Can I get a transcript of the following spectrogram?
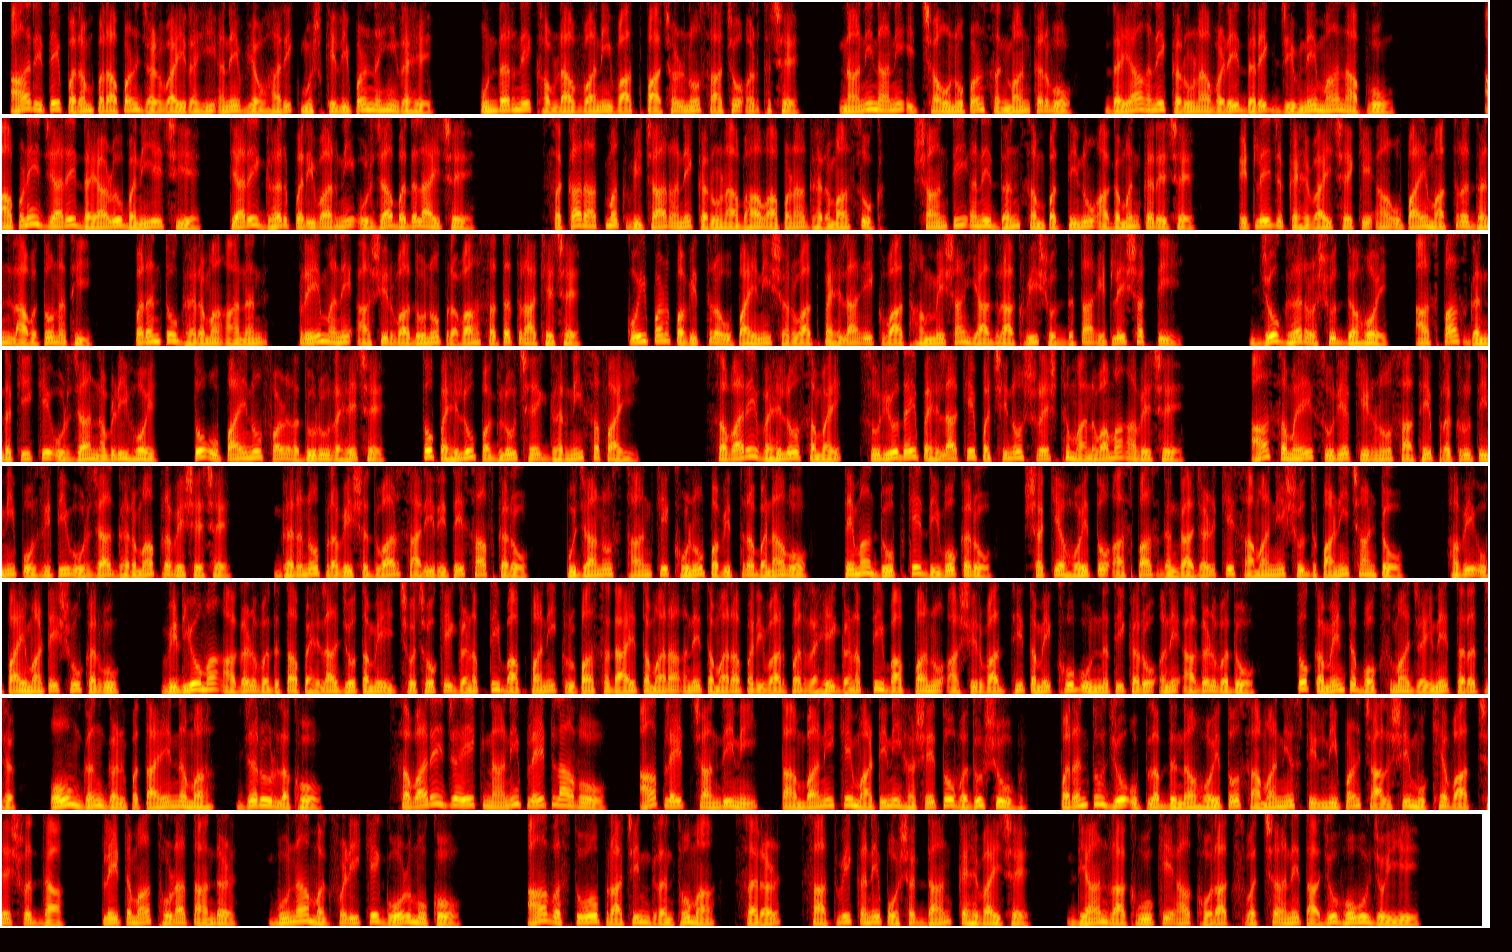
આ રીતે પરંપરા પણ જળવાઈ રહી અને વ્યવહારિક મુશ્કેલી પણ નહીં રહે. ઉંદરને ખવડાવવાની વાત પાછળનો સાચો અર્થ છે. નાની નાની ઈચ્છાઓનો પણ સન્માન કરવો, દયા અને કરુણા વડે દરેક જીવને માન આપવું. આપણે જ્યારે દયાળુ બનીએ છીએ, ત્યારે ઘર પરિવારની ઊર્જા બદલાય છે. સકારાત્મક વિચાર અને કરુણાભાવ આપણા ઘરમાં સુખ શાંતિ અને ધન સંપત્તિનું આગમન કરે છે. એટલે જ કહેવાય છે કે આ ઉપાય માત્ર ધન લાવતો નથી, પરંતુ ઘરમાં આનંદ, પ્રેમ અને આશીર્વાદોનો પ્રવાહ સતત રાખે છે. કોઈ પણ પવિત્ર ઉપાયની શરૂઆત પહેલાં એક વાત હંમેશા યાદ રાખવી શુદ્ધતા એટલે શક્તિ. જો ઘર અશુદ્ધ હોય, આસપાસ ગંદકી કે ઊર્જા નબળી હોય, તો ઉપાયનું ફળ અધૂરું રહે છે. તો પહેલું પગલું છે ઘરની સફાઈ. સવારે વહેલો સમય સૂર્યોદય પહેલા કે પછીનો શ્રેષ્ઠ માનવામાં આવે છે. આ સમયે સૂર્યકિરણો સાથે પ્રકૃતિની પોઝિટિવ ઊર્જા ઘરમાં પ્રવેશે છે. ઘરનો પ્રવેશદ્વાર સારી રીતે સાફ કરો, પૂજાનું સ્થાન કે ખૂણું પવિત્ર બનાવો, તેમાં ધૂપ કે દીવો કરો, શક્ય હોય તો આસપાસ ગંગાજળ કે સામાન્ય શુદ્ધ પાણી છાંટો. હવે ઉપાય માટે શું કરવું? વિડીયોમાં આગળ વધતા પહેલા જો તમે ઈચ્છો છો કે ગણપતિ બાપ્પાની કૃપા સદાય તમારા અને તમારા પરિવાર પર રહે, ગણપતિ બાપ્પાનો આશીર્વાદથી તમે ખૂબ ઉન્નતિ કરો અને આગળ વધો, તો કમેન્ટ બોક્સમાં જઈને તરત જ, ઓમ ગંગ ગણપતાએ નમઃ જરૂર લખો. સવારે જ એક નાની પ્લેટ લાવો. આ પ્લેટ ચાંદીની, તાંબાની કે માટીની હશે તો વધુ શુભ. પરંતુ જો ઉપલબ્ધ ન હોય તો સામાન્ય સ્ટીલની પણ ચાલશે મુખ્ય વાત છે શ્રદ્ધા. પ્લેટમાં થોડા તાંદળ, ભૂના મગફળી કે ગોળ મૂકો. આ વસ્તુઓ પ્રાચીન ગ્રંથોમાં સરળ, સાત્વિક અને પોષકદાન કહેવાય છે. ધ્યાન રાખવું કે આ ખોરાક સ્વચ્છ અને તાજું હોવું જોઈએ.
